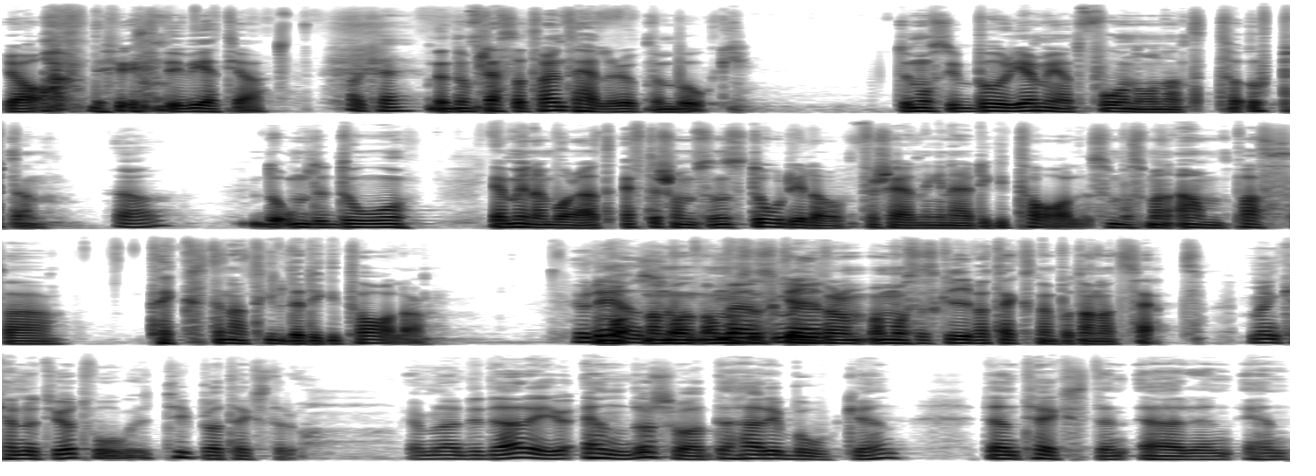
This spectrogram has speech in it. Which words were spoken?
Ja, det, det vet jag. Men De flesta tar inte heller upp en bok. Du måste ju börja med att få någon att ta upp den. Ja. Om du då, jag menar bara att eftersom så en stor del av försäljningen är digital så måste man anpassa texterna till det digitala. Jo, det man, man, man, måste men, skriva, men, man måste skriva texterna på ett annat sätt. men kan du inte göra två typer av texter då? Jag menar, det där är ju ändå så att det här är boken. Den texten är en, en,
